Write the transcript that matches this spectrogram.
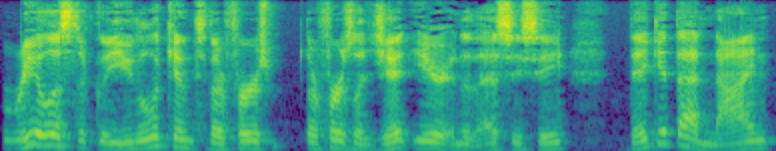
realistically, you look into their first their first legit year into the SEC, they get that nine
